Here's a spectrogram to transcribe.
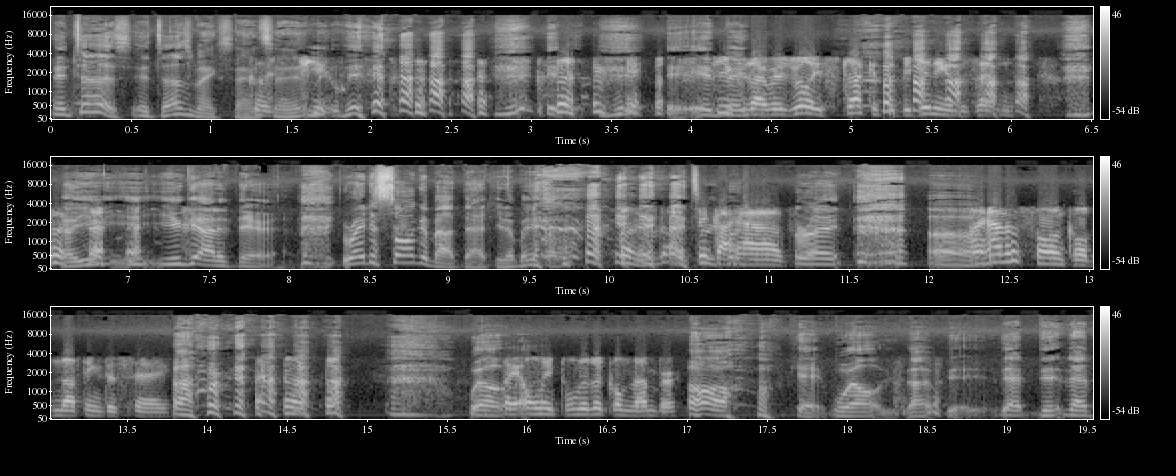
It does. It does make sense. Good. And Phew. it, it, it Because make- I was really stuck at the beginning of the sentence. no, you, you, you got it there. Write a song about that, you know. I think I have. Right. I had a song called "Nothing to Say," Well, my only political number. oh, okay. Well, uh, that that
